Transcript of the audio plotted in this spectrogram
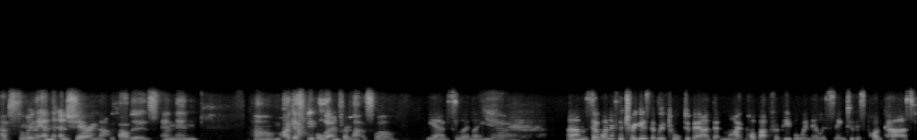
Absolutely, and and sharing that with others, and then um, I guess people learn from that as well. Yeah, absolutely. Yeah. Um, so, one of the triggers that we've talked about that might pop up for people when they're listening to this podcast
